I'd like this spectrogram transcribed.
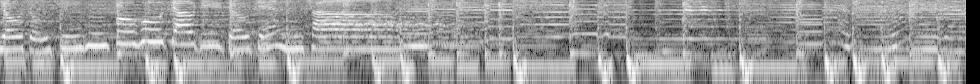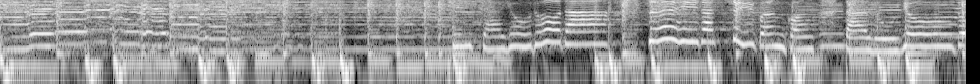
有种幸福叫地久天长。天下有多大，随他去观光。大路有多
